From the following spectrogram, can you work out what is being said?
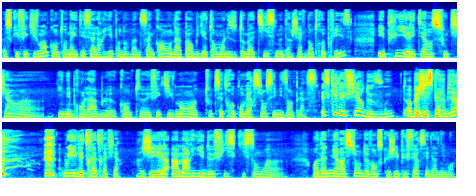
Parce qu'effectivement, quand on a été salarié pendant 25 ans, on n'a pas obligatoirement les automatismes d'un chef d'entreprise. Et puis, il a été un soutien inébranlable quand effectivement toute cette reconversion s'est mise en place. Est-ce qu'il est fier de vous? Ah ben, J'espère bien. oui, il est très très fier. J'ai un mari et deux fils qui sont en admiration devant ce que j'ai pu faire ces derniers mois.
